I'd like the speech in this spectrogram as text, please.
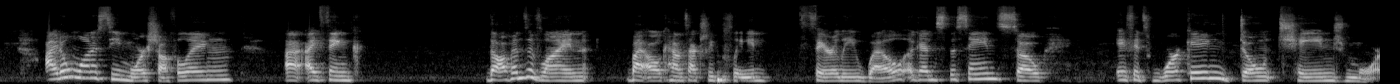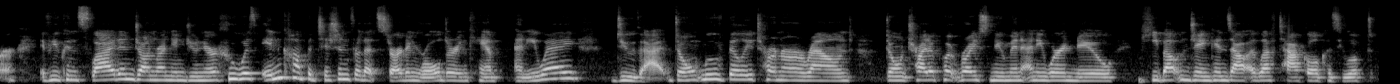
I don't want to see more shuffling. I, I think the offensive line, by all counts, actually played fairly well against the Saints. So if it's working, don't change more. If you can slide in Jon Runyan Jr., who was in competition for that starting role during camp anyway, do that. Don't move Billy Turner around. Don't try to put Royce Newman anywhere new. Keep Elgton Jenkins out at left tackle because he looked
